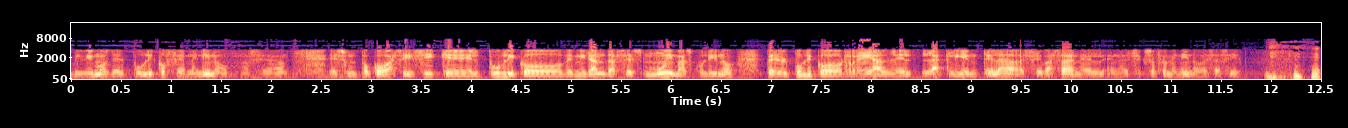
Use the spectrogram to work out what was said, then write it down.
vivimos del público femenino. O sea, es un poco así. Sí que el público de Mirandas es muy masculino, pero el público real, el- la clientela se basa en el, en el sexo femenino, es así.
